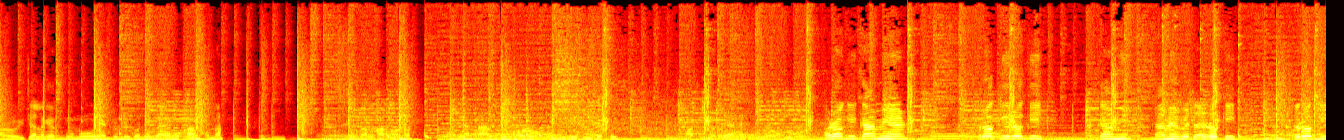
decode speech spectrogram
আৰু এতিয়ালৈকে কোনো এন্দুৰ নিগনি নাই মোৰ ফাৰ্মখনত কাৰণত। আৰু ইয়াৰ নামটো মই ৰকি বুলি দি দিছোঁ মাতিলতে আহে ৰকি ৰকি কাম হিয়াৰ ৰকি ৰকি কাম হিয়াৰ কাম হিয়াৰ বেটা ৰকি ৰকি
